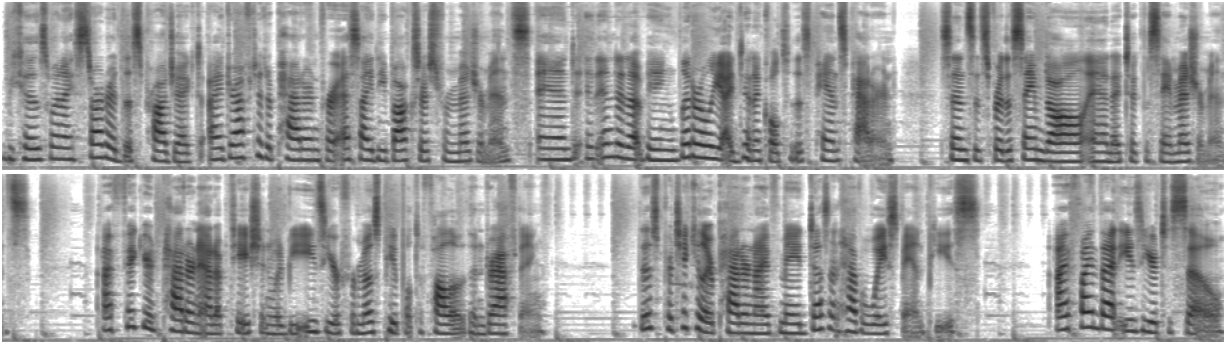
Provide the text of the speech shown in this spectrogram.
because when I started this project, I drafted a pattern for SID boxers from measurements, and it ended up being literally identical to this pants pattern, since it's for the same doll and I took the same measurements. I figured pattern adaptation would be easier for most people to follow than drafting. This particular pattern I've made doesn't have a waistband piece. I find that easier to sew,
